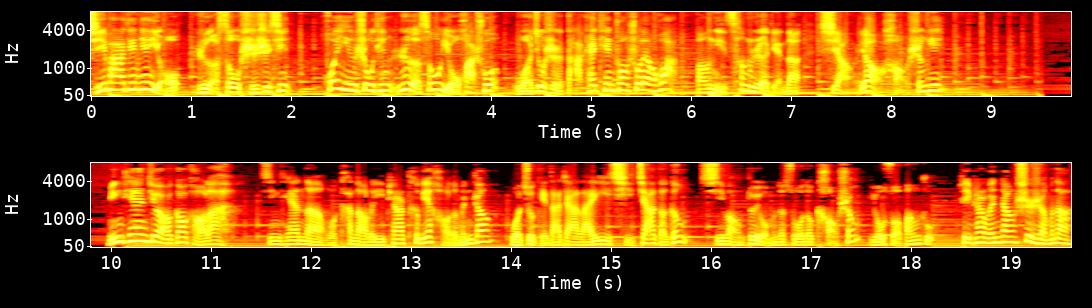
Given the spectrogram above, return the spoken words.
奇葩天天有，热搜时时新。欢迎收听《热搜有话说》，我就是打开天窗说亮话，帮你蹭热点的。想要好声音。明天就要高考了，今天呢，我看到了一篇特别好的文章，我就给大家来一起加个更，希望对我们的所有的考生有所帮助。这篇文章是什么呢？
